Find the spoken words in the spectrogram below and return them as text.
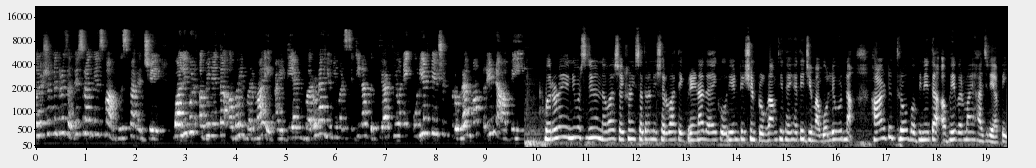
દર્શક મિત્રો સત્યસ્રાજ ન્યૂઝમાં આપનું સ્વાગત છે. બોલિવૂડ અભિનેતા અભય વર્માએ આઈટીઆઈ બરોડા યુનિવર્સિટીના વિદ્યાર્થીઓને ઓરિએન્ટેશન પ્રોગ્રામમાં પ્રેરણા આપી. બરોડા યુનિવર્સિટીના નવા શૈક્ષણિક સત્રની શરૂઆત એક પ્રેરણાદાયક ઓરિએન્ટેશન પ્રોગ્રામથી થઈ હતી, જેમાં બોલિવૂડના હાર્ટ થ્રોબ અભિનેતા અભય વર્માએ હાજરી આપી.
